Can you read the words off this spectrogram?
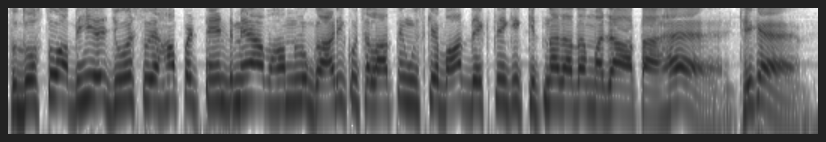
तो दोस्तों, अभी जो है, सो यहाँ पर टेंट में अब हम लोग गाड़ी को चलाते हैं, उसके बाद देखते हैं कि कितना ज़्यादा मज़ा आता है। ठीक है?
